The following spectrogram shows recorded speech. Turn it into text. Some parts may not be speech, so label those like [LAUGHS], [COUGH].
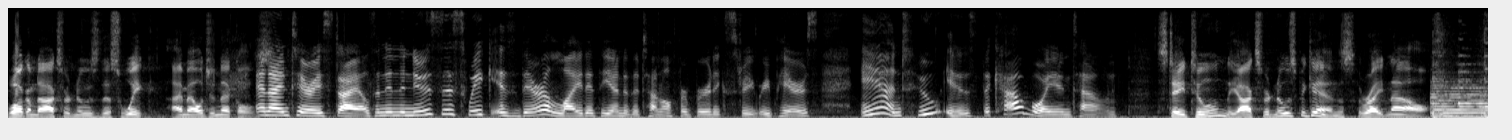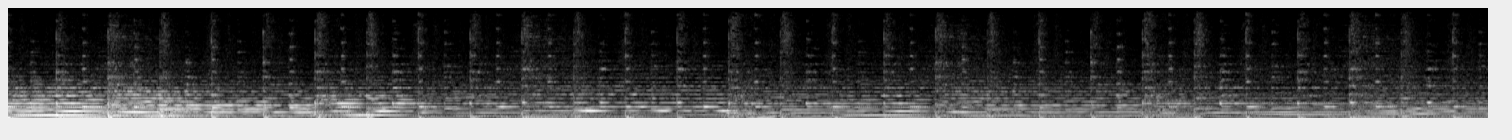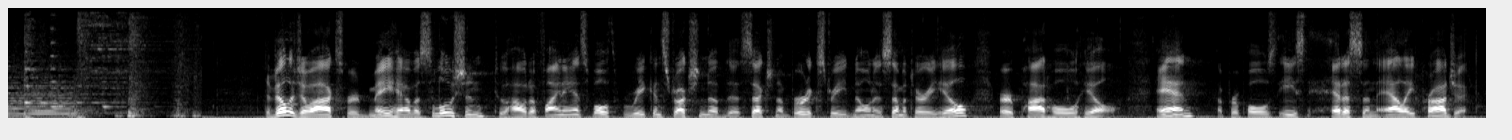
Welcome to Oxford News This Week. I'm Elgin Nichols. And I'm Terry Stiles. And in the news this week, is there a light at the end of the tunnel for Burdick Street repairs? And who is the cowboy in town? Stay tuned. The Oxford News begins right now. The Village of Oxford may have a solution to how to finance both reconstruction of the section of Burdick Street known as Cemetery Hill or Pothole Hill and a proposed East Edison Alley project.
